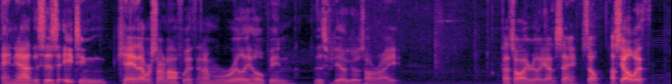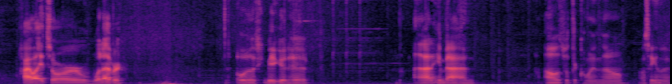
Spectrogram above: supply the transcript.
And yeah, this is 18k that we're starting off with, and I'm really hoping this video goes all right. That's all I really got to say. So I'll see y'all with highlights or whatever. Oh, this could be a good hit. That ain't bad. Oh, it's with the coin though. I was thinking the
